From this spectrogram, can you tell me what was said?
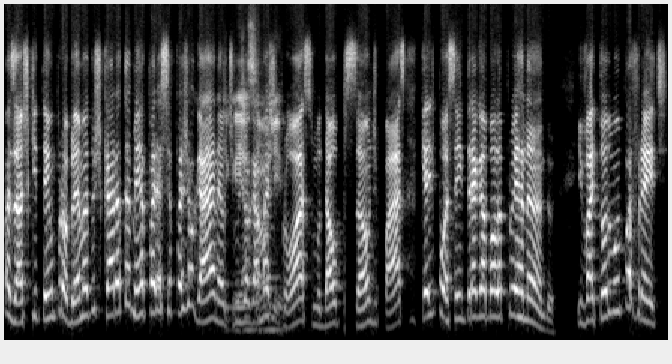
mas acho que tem um problema dos caras também aparecer para jogar, né? O time jogar mais ali. próximo, dar opção de passe. Porque pô, você entrega a bola pro Hernando e vai todo mundo para frente.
